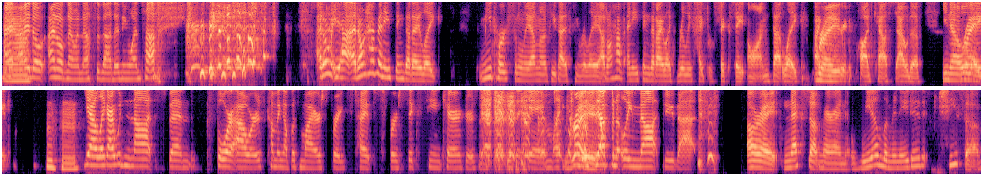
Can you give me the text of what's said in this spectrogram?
Yeah. I, I don't i don't know enough about any one topic I don't, yeah, I don't have anything that I like. Me personally, I don't know if you guys can relate. I don't have anything that I like really hyper fixate on that like I Right. can create a podcast out of. You know, Right. like hmm yeah like i would not spend four hours coming up with myers-briggs types for 16 characters in a specific game like would Right. definitely not do that All right, next up, Marin, we eliminated Chisa.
